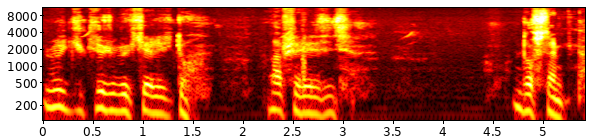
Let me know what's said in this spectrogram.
ludzi, którzy by chcieli, to zawsze jest dostępna.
